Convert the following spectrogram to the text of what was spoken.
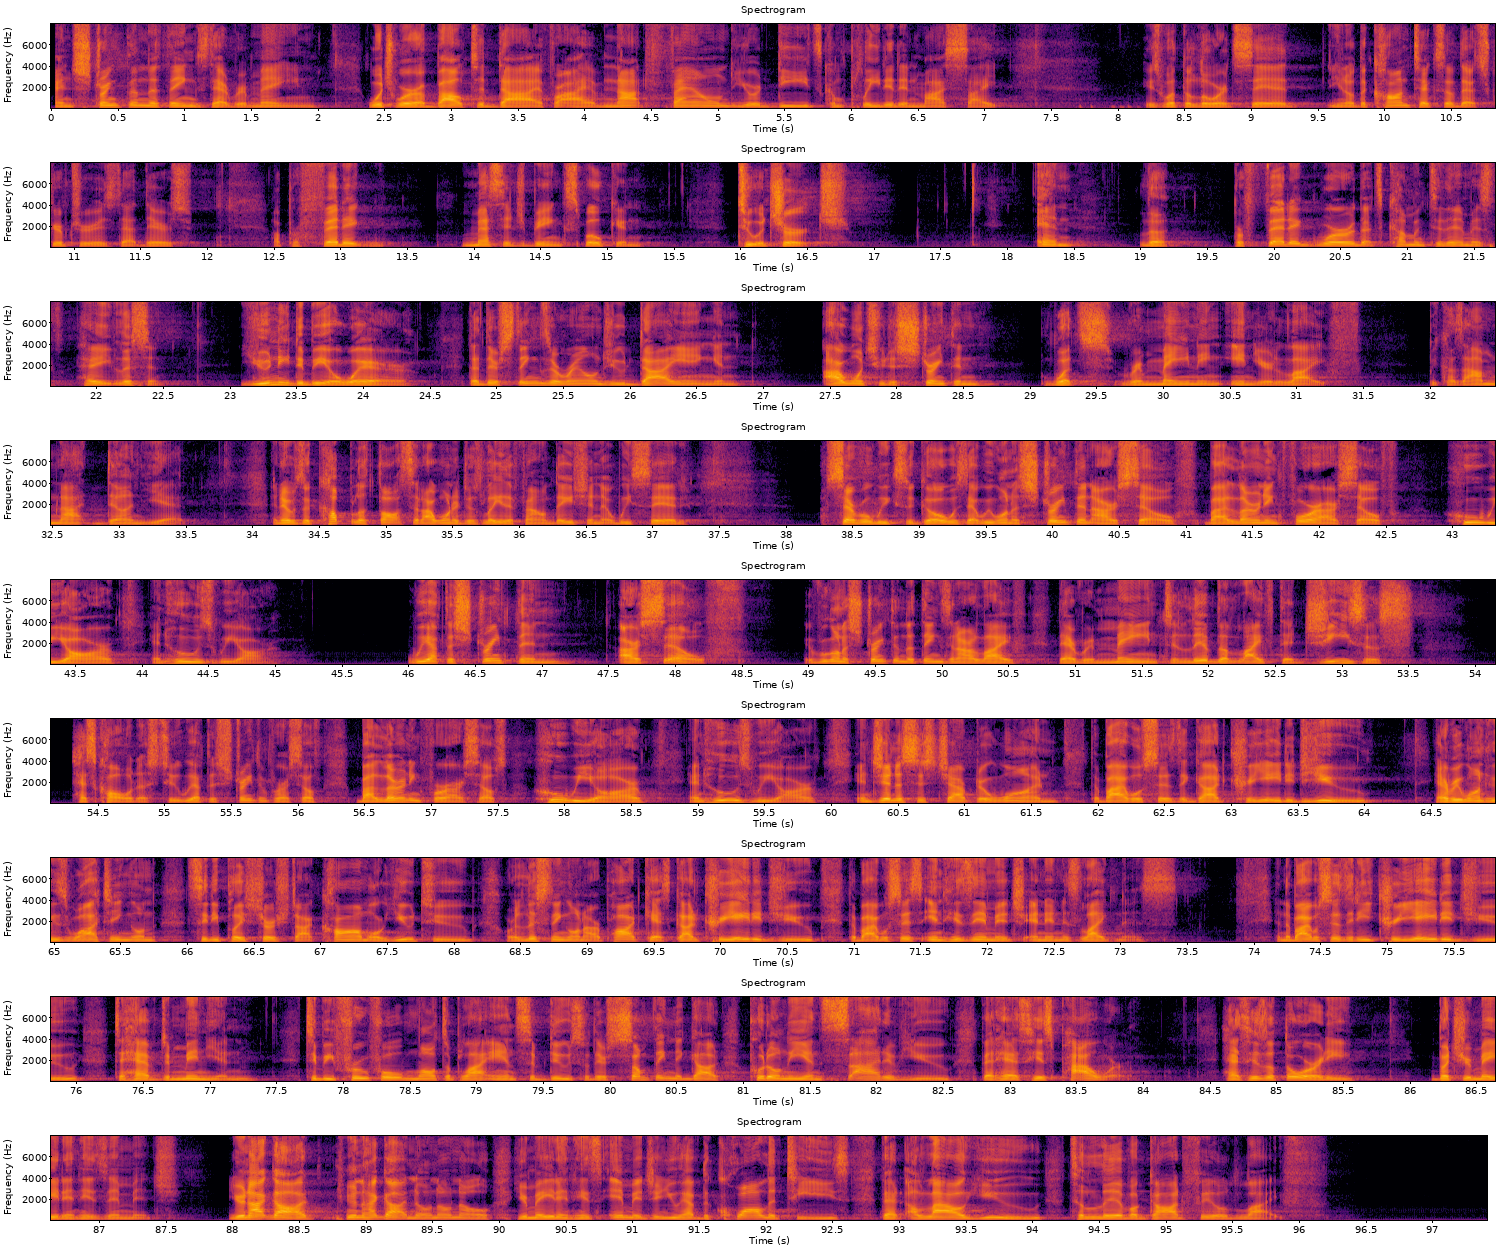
and strengthen the things that remain, which were about to die, for I have not found your deeds completed in my sight, is what the Lord said. You know, the context of that scripture is that there's a prophetic message being spoken to a church. And the prophetic word that's coming to them is hey, listen, you need to be aware that there's things around you dying, and I want you to strengthen what's remaining in your life because I'm not done yet. And there was a couple of thoughts that I want to just lay the foundation that we said several weeks ago was that we want to strengthen ourselves by learning for ourselves who we are and whose we are. We have to strengthen ourselves, if we're going to strengthen the things in our life that remain to live the life that Jesus has called us to, we have to strengthen for ourselves by learning for ourselves who we are and whose we are. In Genesis chapter 1, the Bible says that God created you. Everyone who's watching on cityplacechurch.com or YouTube or listening on our podcast, God created you, the Bible says, in his image and in his likeness. And the Bible says that he created you to have dominion to be fruitful, multiply, and subdue. So there's something that God put on the inside of you that has His power, has His authority, but you're made in His image. You're not God. You're not God. No, no, no. You're made in His image, and you have the qualities that allow you to live a God filled life.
